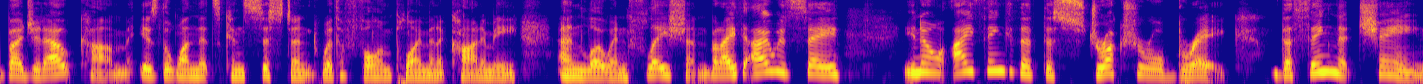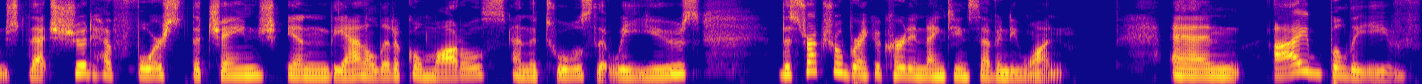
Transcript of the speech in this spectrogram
budget outcome is the one that's consistent with a full employment economy and low inflation. But I, I would say, you know, I think that the structural break, the thing that changed that should have forced the change in the analytical models and the tools that we use, the structural break occurred in 1971. And I believe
